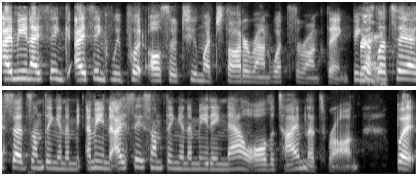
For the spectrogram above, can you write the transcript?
I mean, I think I think we put also too much thought around what's the wrong thing. Because right. let's say I said something in a I mean, I say something in a meeting now all the time that's wrong. But,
